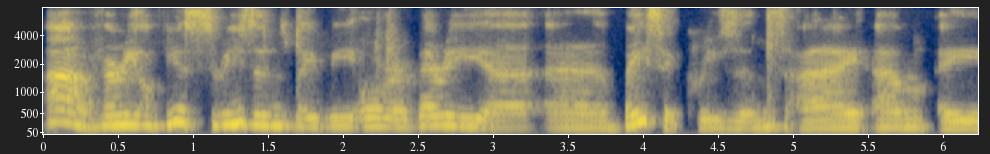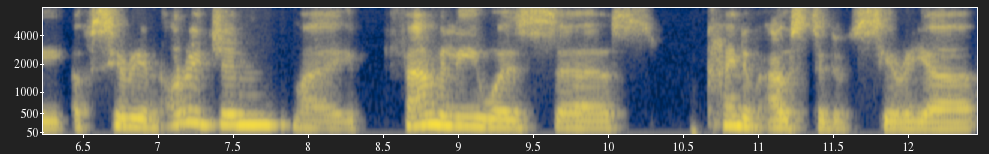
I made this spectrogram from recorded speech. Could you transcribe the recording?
Ah, very obvious reasons, maybe, or very uh, uh, basic reasons. I am a of Syrian origin. My family was uh, kind of ousted of Syria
